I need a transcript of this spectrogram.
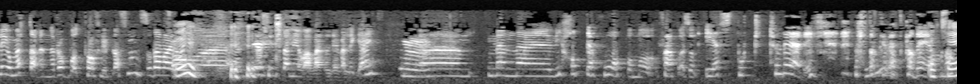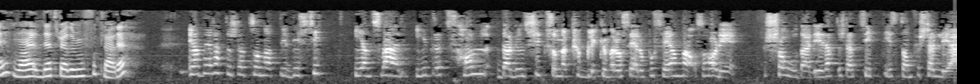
ble jo møtt av en robot på flyplassen, så da var jo eh, Det syntes de jo var veldig, veldig gøy. Mm. Eh, men eh, vi hadde håp om å få på en sånn e-sportturnering. Hvis dere vet hva det er. OK, hva er, det tror jeg du må forklare. Ja, det er rett og slett sånn at de, de sitter i en svær idrettshall der du sitter som er publikummer og ser opp på scenen, og så har de show der de rett og slett sitter i sånn forskjellige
